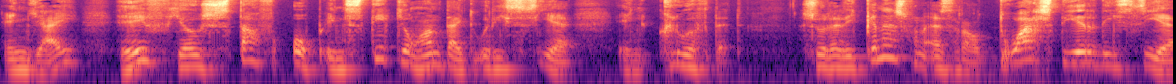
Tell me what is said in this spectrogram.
En jy hef jou staf op en steek jou hand uit oor die see en kloof dit, sodat die kinders van Israel dwars deur die see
